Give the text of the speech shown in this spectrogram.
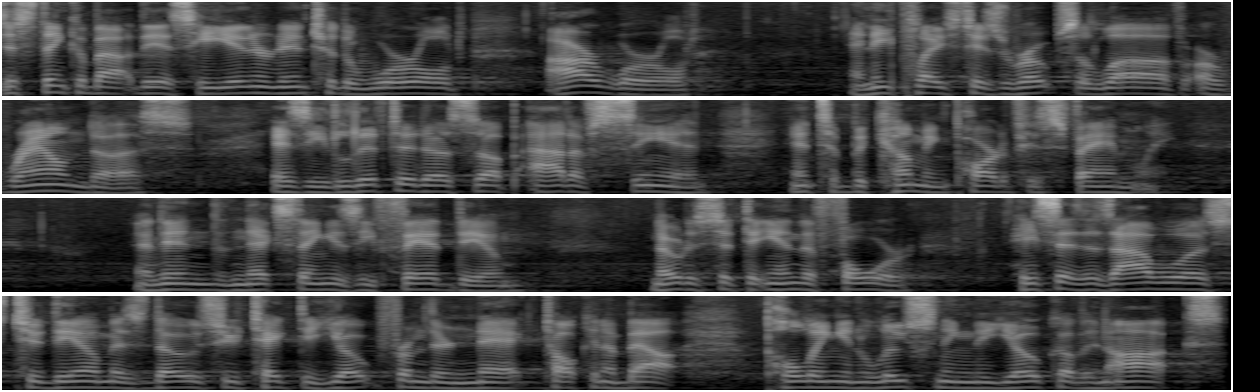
just think about this. He entered into the world, our world, and he placed his ropes of love around us as He lifted us up out of sin into becoming part of His family. And then the next thing is He fed them. Notice at the end of four, He says, As I was to them as those who take the yoke from their neck, talking about pulling and loosening the yoke of an ox,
